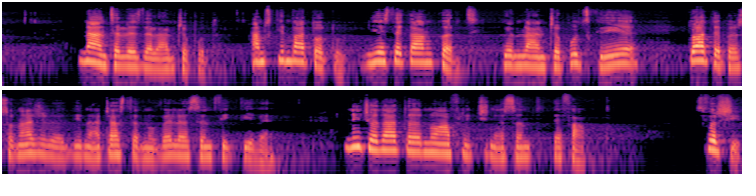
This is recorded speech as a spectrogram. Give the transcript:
N-a înțeles de la început. Am schimbat totul. Este ca în cărți. Când la început scrie, toate personajele din această novelă sunt fictive. Niciodată nu afli cine sunt de fapt. Sfârșit.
